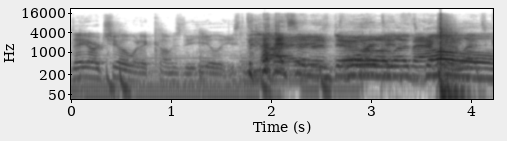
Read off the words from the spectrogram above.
They are chill when it comes to Heelys. That's an Nice, dude. important Let's factor. go. Let's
